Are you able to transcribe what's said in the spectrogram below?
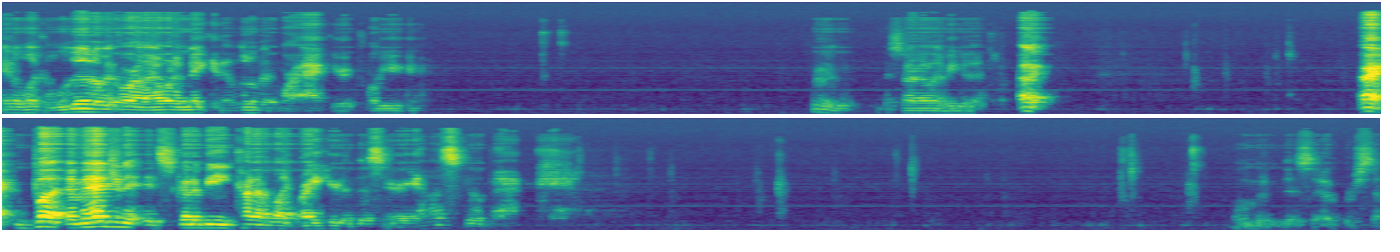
It'll look a little bit more, I want to make it a little bit more accurate for you here. Hmm, it's not let me do that. Okay. All right, but imagine it, it's going to be kind of like right here to this area. Let's go back. We'll move this over some.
